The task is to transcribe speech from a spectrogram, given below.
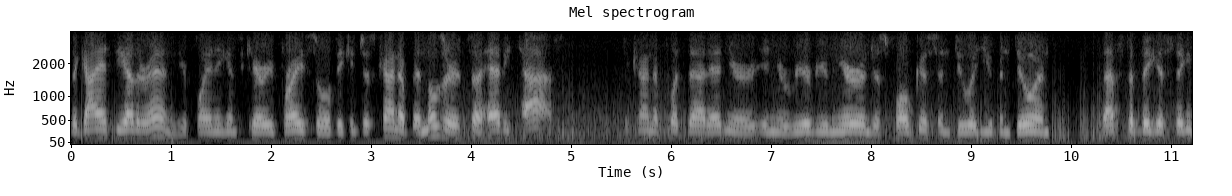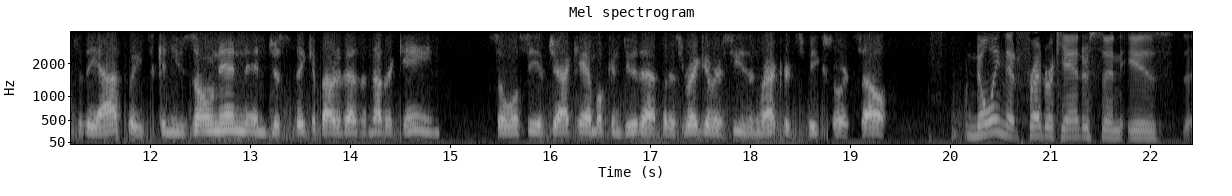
the guy at the other end, you're playing against Carey Price. So if he can just kind of, and those are, it's a heavy task to kind of put that in your in your rearview mirror and just focus and do what you've been doing. That's the biggest thing for the athletes. Can you zone in and just think about it as another game? So we'll see if Jack Campbell can do that. But his regular season record speaks for itself. knowing that Frederik Andersen is uh,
